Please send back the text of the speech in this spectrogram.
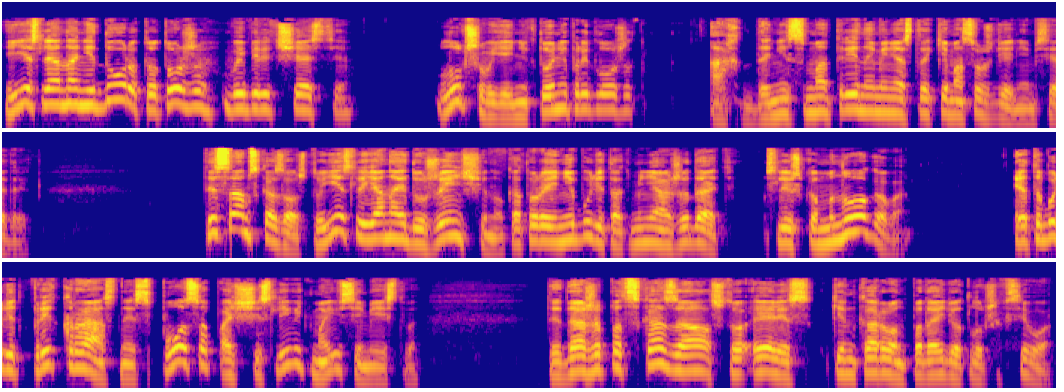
И если она не дура, то тоже выберет счастье. Лучшего ей никто не предложит. Ах, да не смотри на меня с таким осуждением, Седрик. Ты сам сказал, что если я найду женщину, которая не будет от меня ожидать слишком многого, это будет прекрасный способ осчастливить мое семейство. Ты даже подсказал, что Элис Кинкарон подойдет лучше всего.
